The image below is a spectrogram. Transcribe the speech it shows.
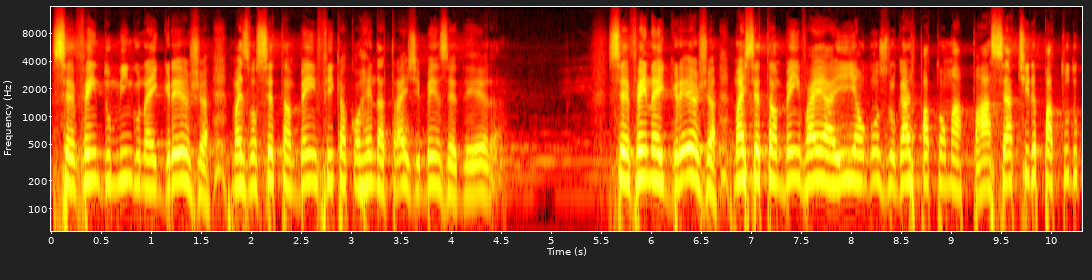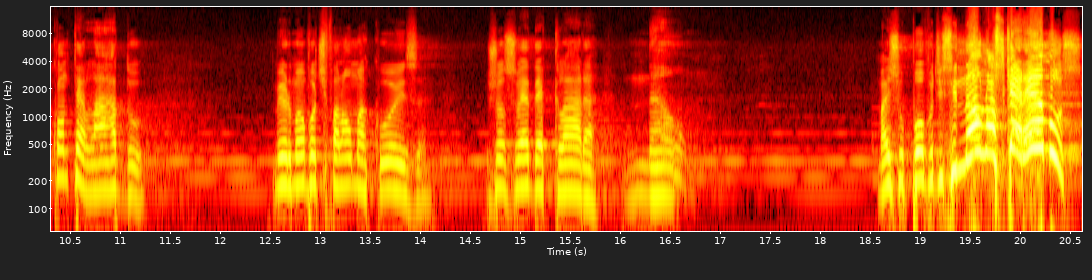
Você vem domingo na igreja, mas você também fica correndo atrás de benzedeira. Você vem na igreja, mas você também vai aí em alguns lugares para tomar paz, você atira para tudo quanto é lado. Meu irmão, vou te falar uma coisa. Josué declara: não. Mas o povo disse: Não, nós queremos.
